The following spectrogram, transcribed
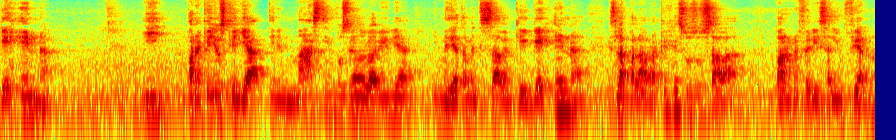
Gehenna. Y para aquellos que ya tienen más tiempo estudiando la Biblia, inmediatamente saben que Gehenna es la palabra que Jesús usaba para referirse al infierno.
